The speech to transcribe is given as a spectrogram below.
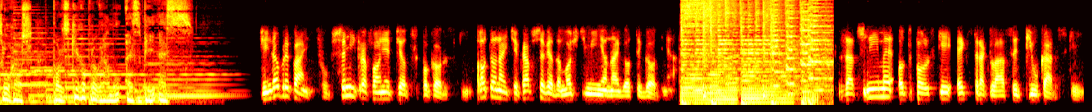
Słuchasz polskiego programu SBS. Dzień dobry Państwu. Przy mikrofonie Piotr Pokorski. Oto najciekawsze wiadomości minionego tygodnia. Zacznijmy od polskiej ekstraklasy piłkarskiej.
